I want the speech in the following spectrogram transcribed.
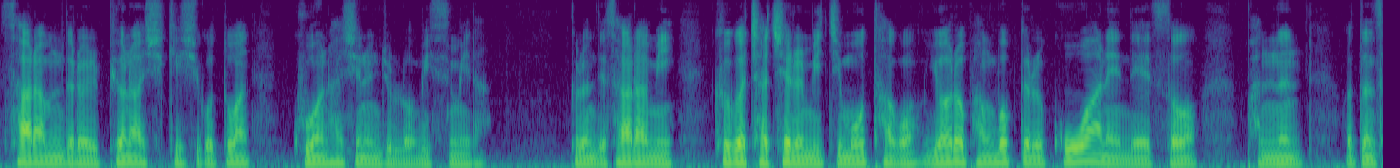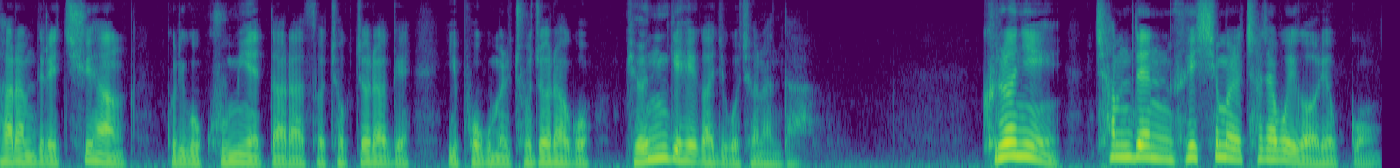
사람들을 변화시키시고 또한 구원하시는 줄로 믿습니다. 그런데 사람이 그것 자체를 믿지 못하고 여러 방법들을 고안해 내서 받는 어떤 사람들의 취향 그리고 구미에 따라서 적절하게 이 복음을 조절하고 변개해 가지고 전한다. 그러니 참된 회심을 찾아보기가 어렵고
